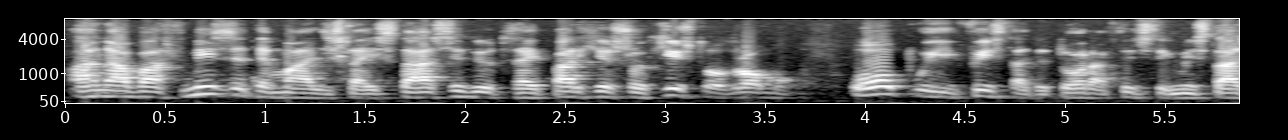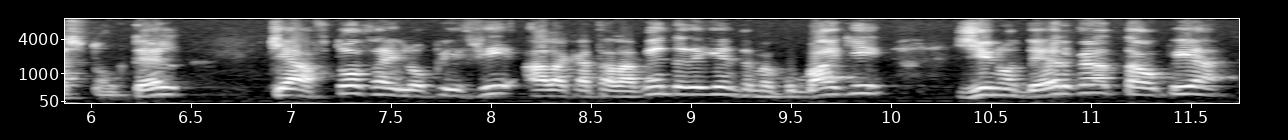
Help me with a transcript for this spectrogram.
αναβαθμίζεται μάλιστα η στάση διότι θα υπάρχει εσοχή στο δρόμο όπου υφίσταται τώρα αυτή τη στιγμή η στάση των κτέλ και αυτό θα υλοποιηθεί αλλά καταλαβαίνετε δεν γίνεται με κουμπάκι γίνονται έργα τα οποία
